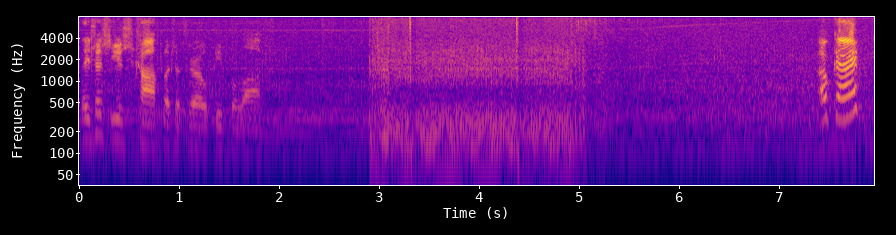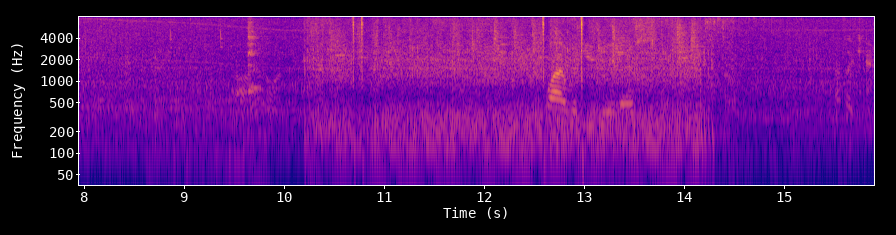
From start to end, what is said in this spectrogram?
They just use Kappa to throw people off. Okay. Why would you do this? Because I can.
